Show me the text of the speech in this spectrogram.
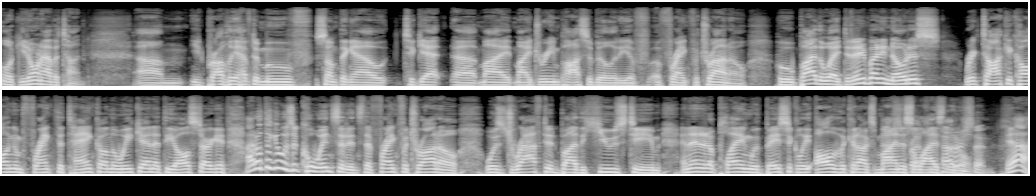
Look, you don't have a ton. Um, you'd probably have to move something out to get uh, my my dream possibility of, of Frank Vatrano, who, by the way, did anybody notice Rick Tocchet calling him Frank the Tank on the weekend at the All Star game? I don't think it was a coincidence that Frank Vatrano was drafted by the Hughes team and ended up playing with basically all of the Canucks minus Elias Pettersson. Yeah,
